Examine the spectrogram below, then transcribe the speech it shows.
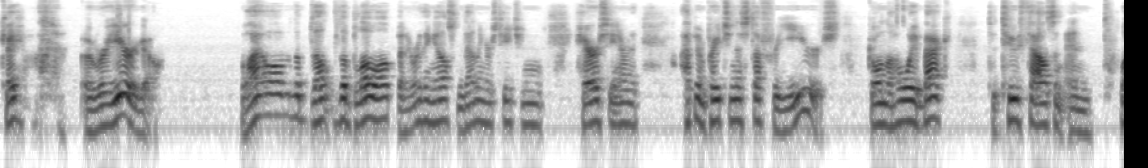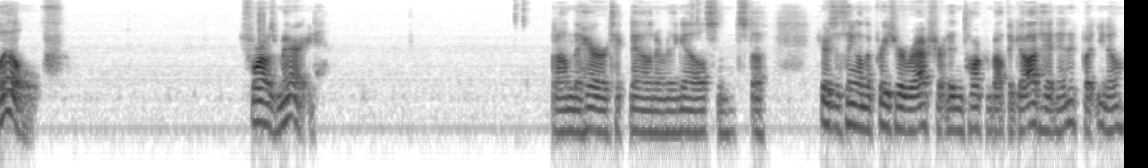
okay, over a year ago. Why all the, the blow up and everything else and Denlinger's teaching heresy and everything? I've been preaching this stuff for years, going the whole way back to 2012 before I was married. But I'm the heretic now and everything else and stuff. Here's the thing on the preacher of rapture. I didn't talk about the Godhead in it, but you know,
